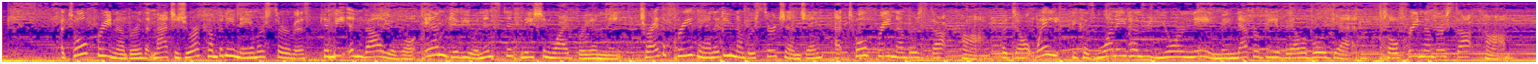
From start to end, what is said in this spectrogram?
A toll free number that matches your company name or service can be invaluable and give you an instant nationwide brand name. Try the free vanity number search engine at tollfreenumbers.com. But don't wait because 1 800 Your Name may never be available again. Tollfreenumbers.com.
